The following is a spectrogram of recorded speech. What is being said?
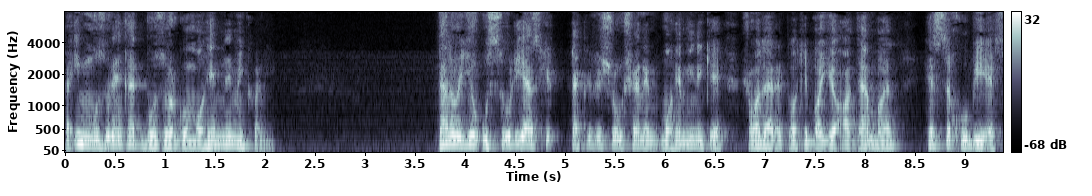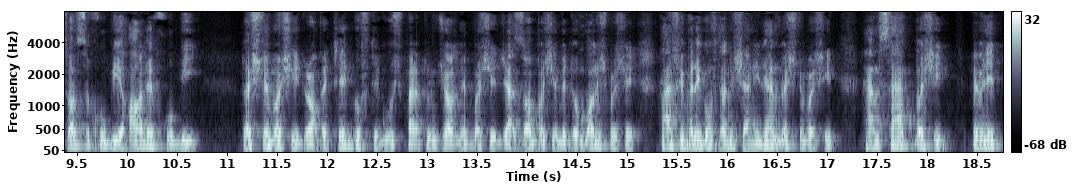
و این موضوع اینقدر بزرگ و مهم نمی‌کنید. در یه اصولی هست که تکلیفش روشنه. مهم اینه که شما در ارتباط با یه آدم باید حس خوبی احساس خوبی حال خوبی داشته باشید. رابطه گفتگوش براتون جالب باشه جذاب باشه به دنبالش باشه. حرفی برای گفتن شنیدن داشته باشید. همسط باشید. ببینید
